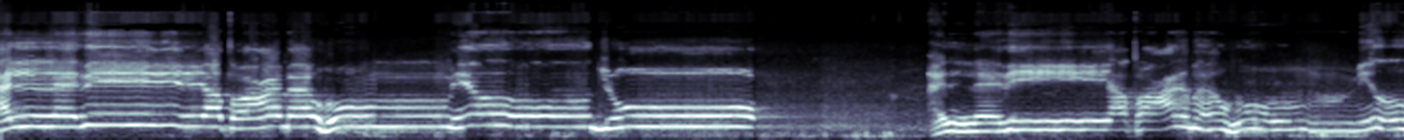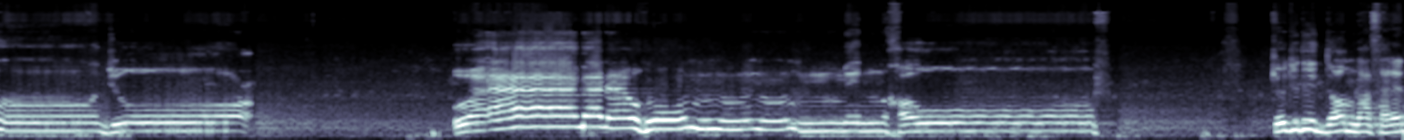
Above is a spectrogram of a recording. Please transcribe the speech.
الذي أطعمهم من جوع الذي أطعمهم من جوع وآمنهم من خوف কেউ যদি দম না ছাড়েন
